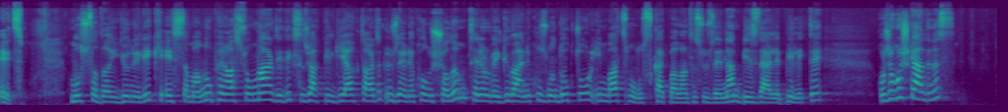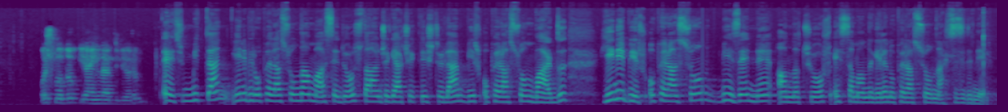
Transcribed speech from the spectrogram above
Evet. Mossad'a yönelik eş zamanlı operasyonlar dedik. Sıcak bilgiyi aktardık. Üzerine konuşalım. Terör ve güvenlik uzmanı Doktor İmbat Mulu Skype bağlantısı üzerinden bizlerle birlikte. Hocam hoş geldiniz. Hoş bulduk. Yayınlar diliyorum. Evet şimdi MİT'ten yeni bir operasyondan bahsediyoruz. Daha önce gerçekleştirilen bir operasyon vardı. Yeni bir operasyon bize ne anlatıyor? Eş zamanlı gelen operasyonlar sizi dinleyelim.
